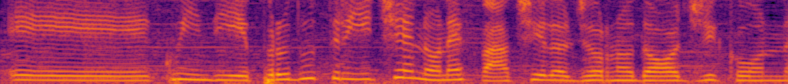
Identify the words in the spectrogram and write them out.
e quindi produttrice, non è facile al giorno d'oggi con,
